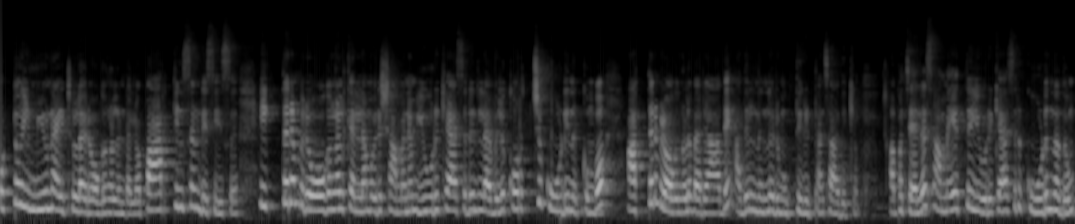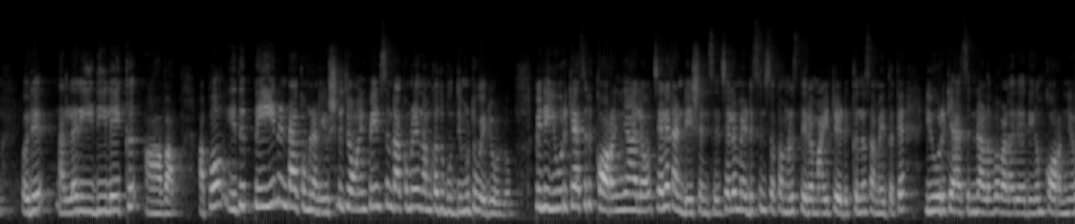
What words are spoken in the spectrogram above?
ഓട്ടോ ഇമ്മ്യൂൺ ആയിട്ടുള്ള രോഗങ്ങളുണ്ടല്ലോ പാർക്കിൻസൺ ഡിസീസ് ഇത്തരം രോഗങ്ങൾക്കെല്ലാം ഒരു ശമനം യൂറിക് ആസിഡിന്റെ ലെവൽ കുറച്ച് കൂടി നിൽക്കുമ്പോൾ അത്തരം രോഗങ്ങൾ വരാതെ അതിൽ നിന്നൊരു മുക്തി കിട്ടാൻ സാധിക്കും. അപ്പോൾ ചില സമയത്ത് യൂറിക് ആസിഡ് കൂടുന്നതും ഒരു നല്ല രീതിയിലേക്ക് ആവാം. അപ്പോൾ ഇത് പെയിൻ ഉണ്ടാക്കുമ്പോഴാണ് യൂഷ്വലി ജോയിന്റ് പെയിൻസ് ഉണ്ടാക്കുമ്പോഴേ നമുക്കത് ബുദ്ധിമുട്ട് വരുള്ളൂ. പിന്നെ യൂറിക് ആസിഡ് കുറഞ്ഞാലോ ചില കണ്ടീഷൻസ് ചില മെഡിസിൻസ് ഒക്കെ നമ്മൾ സ്ഥിരമായിട്ട് എടുക്കുന്ന സമയത്തൊക്കെ യൂറിക് ആസിഡിന്റെ അളവ് വളരെയധികം കുറഞ്ഞു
